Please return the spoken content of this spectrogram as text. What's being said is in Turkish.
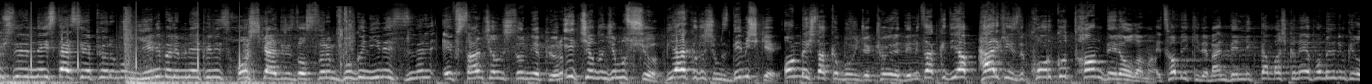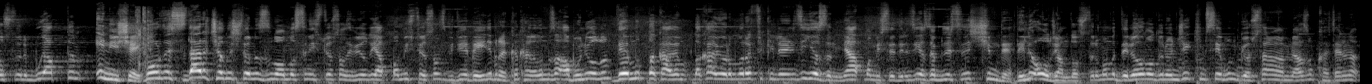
Takipçilerim ne isterse yapıyorumun yeni bölümüne hepiniz hoş geldiniz dostlarım. Bugün yine sizlerin efsane challenge'larını yapıyorum. İlk challenge'ımız şu. Bir arkadaşımız demiş ki 15 dakika boyunca köyde deli taklidi yap. Herkesi korku tam deli olama. E tabii ki de ben delilikten başka ne yapabilirim ki dostlarım? Bu yaptığım en iyi şey. Bu arada sizler de challenge'larınızın olmasını istiyorsanız, videoda yapmamı istiyorsanız videoya beğeni bırakın. Kanalımıza abone olun ve mutlaka ve mutlaka yorumlara fikirlerinizi yazın. Ne yapmamı istediğinizi yazabilirsiniz. Şimdi deli olacağım dostlarım ama deli olmadan önce kimseye bunu göstermemem lazım. Katerina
